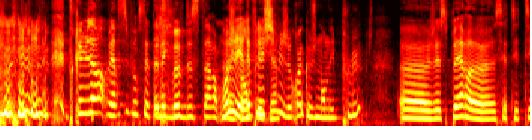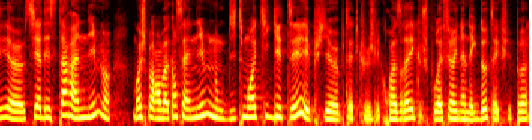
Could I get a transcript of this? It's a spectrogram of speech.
Très bien, merci pour cette anecdote de star. Moi j'ai réfléchi, plaisir. mais je crois que je n'en ai plus. Euh, J'espère euh, cet été, euh, s'il y a des stars à Nîmes, moi je pars en vacances à Nîmes, donc dites-moi qui guettait, et puis euh, peut-être que je les croiserai et que je pourrais faire une anecdote avec, je sais pas,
